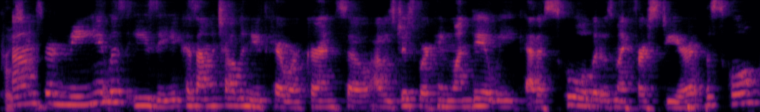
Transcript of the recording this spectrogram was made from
process? Um, for me, it was easy because I'm a child and youth care worker. And so I was just working one day a week at a school, but it was my first year at the school.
